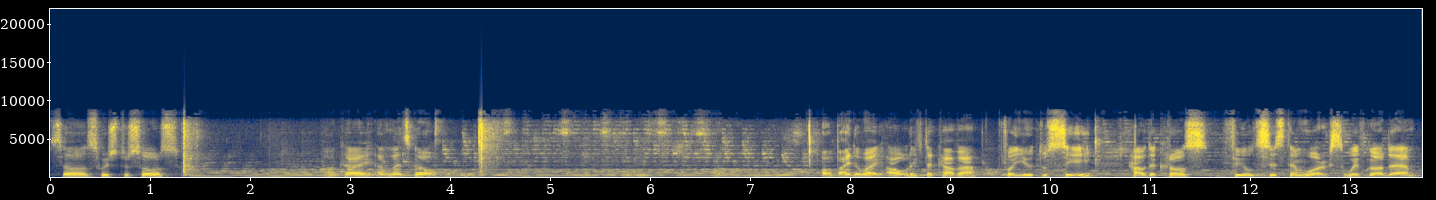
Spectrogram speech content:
So switch to source. Okay, and let's go. Oh, by the way, I'll leave the cover for you to see how the cross field system works. We've got um,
